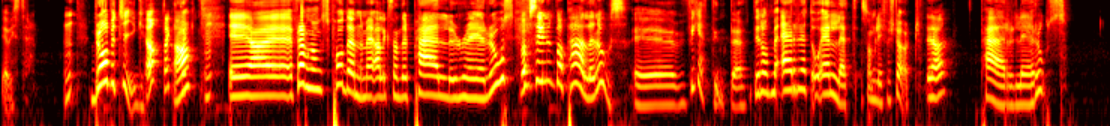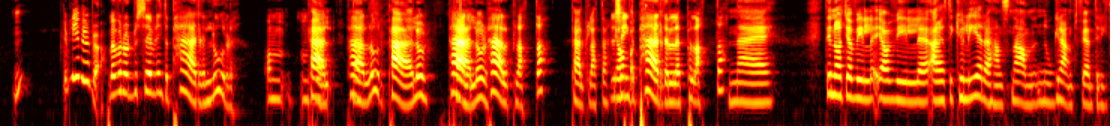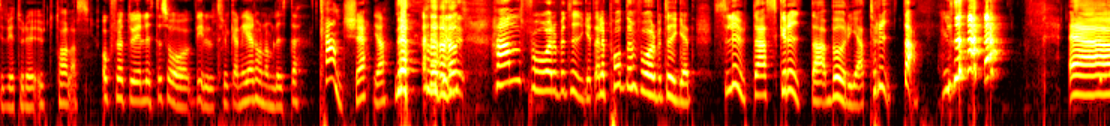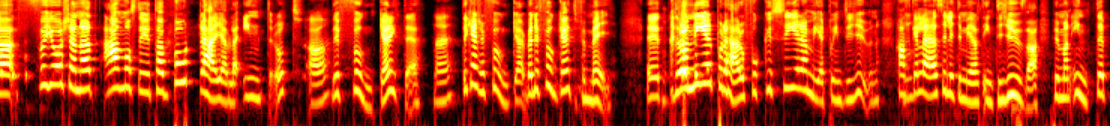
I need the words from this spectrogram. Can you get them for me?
Jag visste det. Mm. Bra betyg! Ja, tack, Ja. tack. Mm. Eh, framgångspodden med Alexander Pärleros. Varför säger du inte bara pärleros? Eh, vet inte. Det är något med r och l som blir förstört. Ja. Pärleros. Det blir väl bra. Men vadå, du säger väl inte pärlor? Om, om Pärl- pär- pärlor? Pärlor. Pärlor. Pärlplatta? Pärlplatta. Du säger inte pärlplatta? Nej. Det är något jag vill, jag vill eh, artikulera hans namn noggrant för jag inte riktigt vet hur det uttalas. Och för att du är lite så, vill trycka ner honom lite. Kanske. Ja. Han får betyget, eller podden får betyget, sluta skryta, börja tryta. eh, för jag känner att han måste ju ta bort det här jävla introt. Ja, Det funkar inte. nej. Det kanske funkar, men det funkar inte för mig. Eh, dra ner på det här och fokusera mer på intervjun. Han ska lära sig lite mer att intervjua, hur man inte...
